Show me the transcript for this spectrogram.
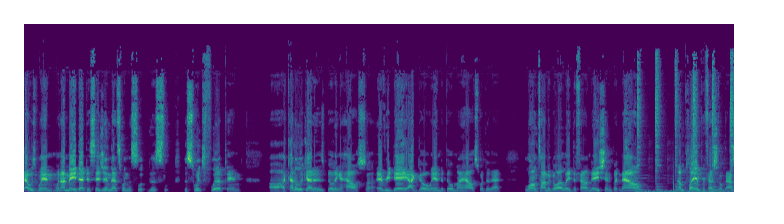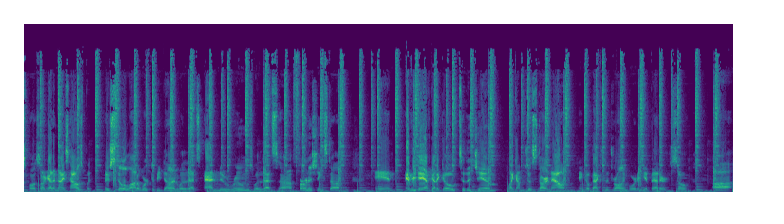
that was when when I made that decision. That's when the the, the switch flipped, and uh, I kind of look at it as building a house. Uh, every day I go in to build my house, whether that long time ago I laid the foundation, but now I'm playing professional basketball, so I got a nice house, but there's still a lot of work to be done, whether that's adding new rooms, whether that's uh, furnishing stuff. And every day I've got to go to the gym like I'm just starting out and go back to the drawing board and get better. So uh,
